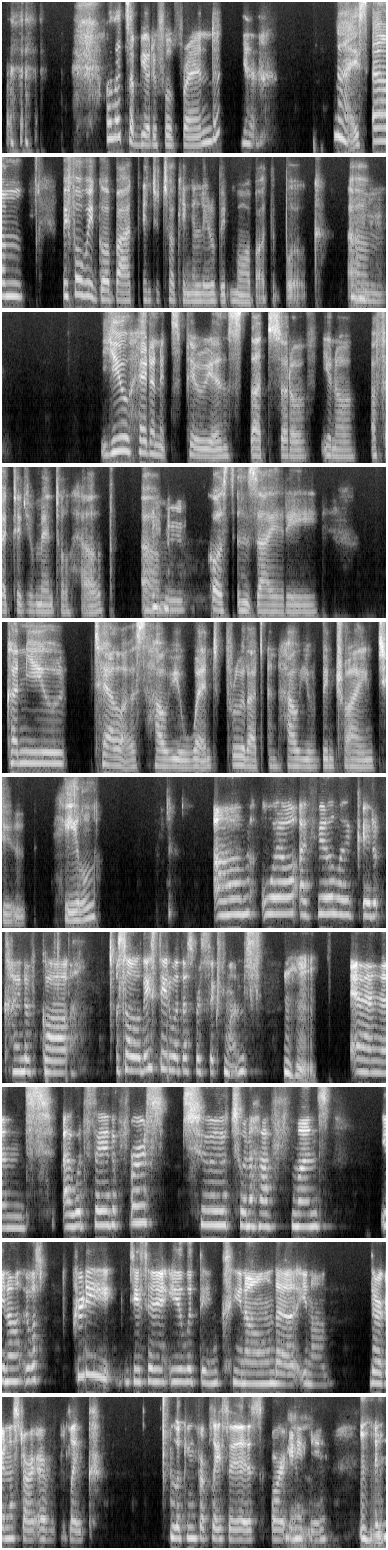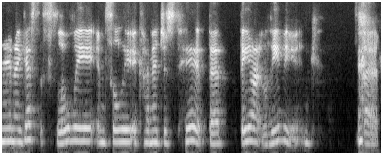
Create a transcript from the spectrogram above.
Oh, that's a beautiful friend. Yeah. Nice. Um, before we go back into talking a little bit more about the book, um, you had an experience that sort of, you know, affected your mental health, um, Mhm. Caused anxiety. Can you tell us how you went through that and how you've been trying to heal? Um, well, I feel like it kind of got so they stayed with us for six months. Mm-hmm. and I would say the first two two and a half months, you know, it was pretty decent. You would think, you know, that you know they're gonna start uh, like looking for places or Yeah. anything, Mhm. and then I guess slowly and slowly it kind of just hit that they aren't leaving. That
